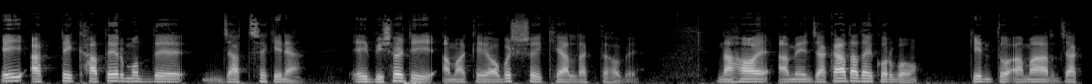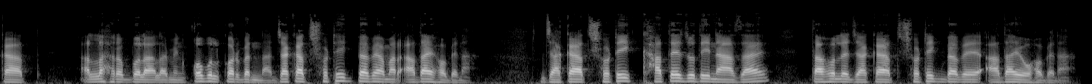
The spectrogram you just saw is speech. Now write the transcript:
এই আটটি খাতের মধ্যে যাচ্ছে কিনা, এই বিষয়টি আমাকে অবশ্যই খেয়াল রাখতে হবে। না হয় আমি জাকাত আদায় করব, কিন্তু আমার জাকাত আল্লাহ রব্বুল আলমিন কবুল করবেন না। জাকাত সঠিকভাবে আমার আদায় হবে না। জাকাত সঠিক খাতে যদি না যায়, তাহলে জাকাত সঠিকভাবে আদায়ও হবে না।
